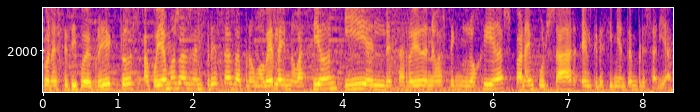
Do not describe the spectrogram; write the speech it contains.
Con este tipo de proyectos apoyamos a las empresas a promover la innovación y el desarrollo de nuevas tecnologías para impulsar el crecimiento empresarial.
